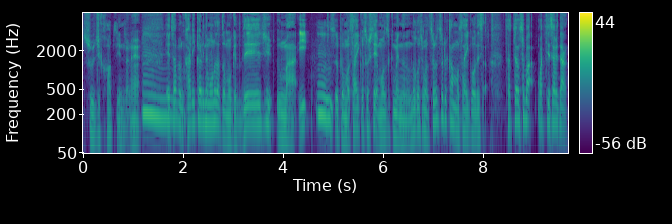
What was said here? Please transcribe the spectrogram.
数字カーっていうんだね、え多分カリカリのものだと思うけどデージうまい、スープも最高。そしてもずく麺の。どこしもツルツル感も最高です。さっちゃんそばこっちサビタン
